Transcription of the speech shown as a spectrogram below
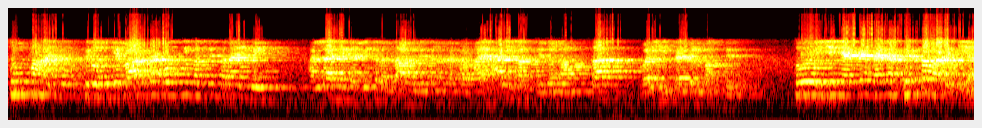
سما پھر اس کے بعد میں کون سی مسجد بنائی گئی؟ اللہ کے نبی صلی اللہ علیہ وسلم نے فرمایا، المسجد الاقصى وہی بیت المقدس۔ تو یہ کہتے ہیں، میں نے پھر سوال کیا۔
